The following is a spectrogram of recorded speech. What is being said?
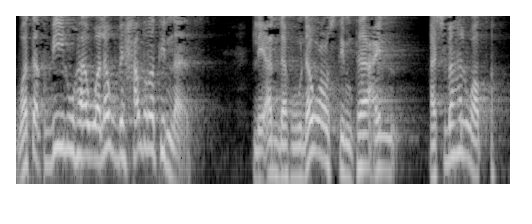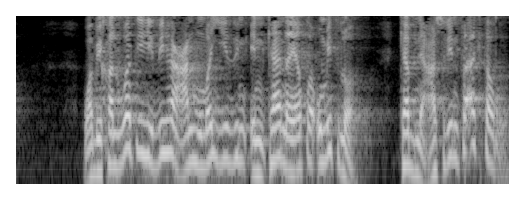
وتقبيلها ولو بحضرة الناس لأنه نوع استمتاع أشبه الوطء وبخلوته بها عن مميز إن كان يطأ مثله كابن عشر فأكثر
